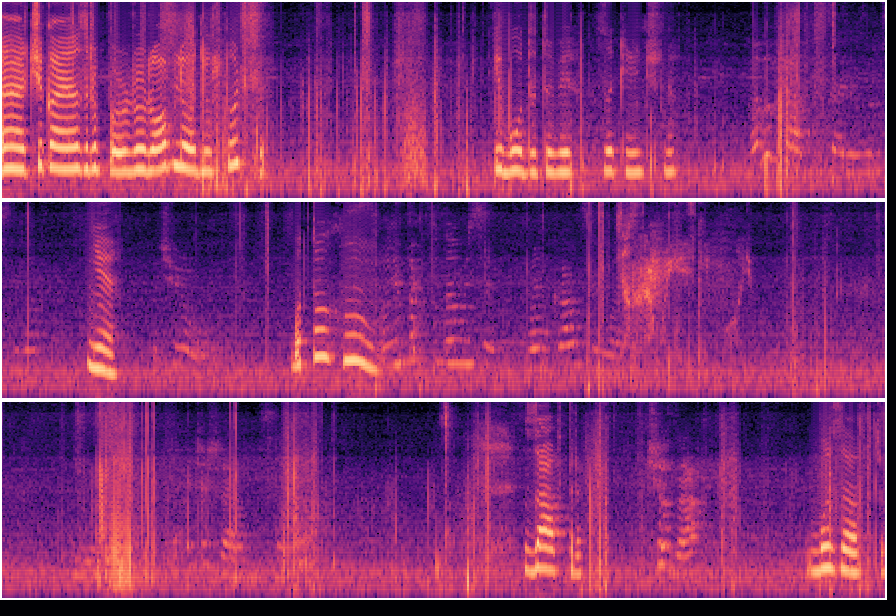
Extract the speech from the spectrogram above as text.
Е, чекай, я зро- перероблю одну штучку. І буде тобі закінчення. Буду серію зараз знімати? Ні, Та бо так. Завтра. Чого? завтра? Бо завтра.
